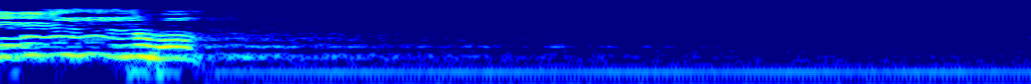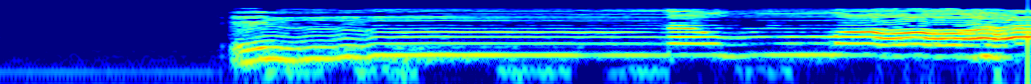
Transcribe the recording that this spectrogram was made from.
منهم إن الله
